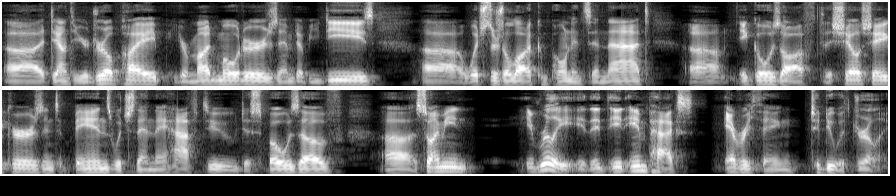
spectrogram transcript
uh, down to your drill pipe, your mud motors, MWDs, uh, which there's a lot of components in that. Um, it goes off the shale shakers into bins, which then they have to dispose of. Uh, so, I mean, it really it, it impacts everything to do with drilling.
